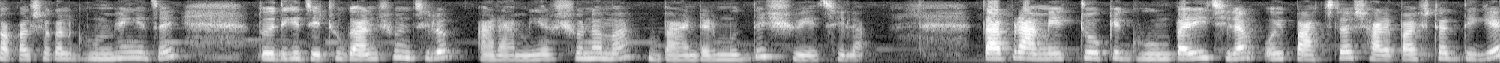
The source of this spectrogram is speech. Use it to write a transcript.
সকাল সকাল ঘুম ভেঙে যায়, তো ওইদিকে জেঠু গান শুনছিল আর আমি আর সোনামা বারান্দার মধ্যে শুয়েছিলাম। তারপর আমি একটু ওকে ঘুম পাড়িয়েছিলাম, ওই পাঁচটা সাড়ে পাঁচটার দিকে।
